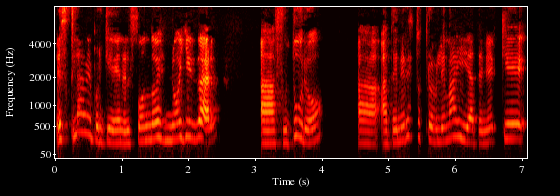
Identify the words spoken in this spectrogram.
Es clave porque en el fondo es no llegar a futuro a, tener estos problemas y a tener que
